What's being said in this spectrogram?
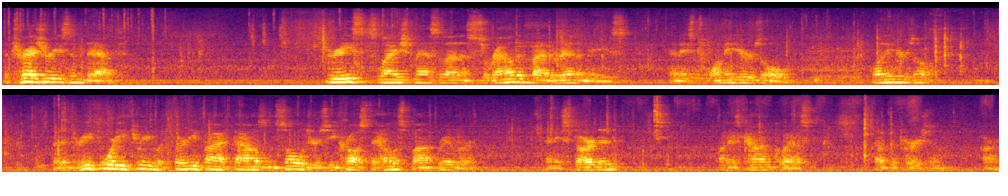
The treasury's in debt. Greece slash Macedon is surrounded by their enemies, and he's 20 years old. 20 years old. But in 343, with 35,000 soldiers, he crossed the Hellespont River and he started on his conquest of the Persian army.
